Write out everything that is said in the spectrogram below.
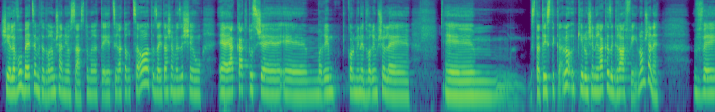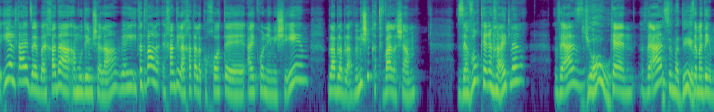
שילוו בעצם את הדברים שאני עושה זאת אומרת יצירת הרצאות אז הייתה שם איזשהו היה קקטוס שמראים כל מיני דברים של. אמ, סטטיסטיקה, לא, כאילו שנראה כזה גרפי, לא משנה. והיא העלתה את זה באחד העמודים שלה, והיא כתבה, הכנתי לאחת הלקוחות אה, אייקונים אישיים, בלה בלה בלה, ומי שכתבה לה שם, זה עבור קרן רייטלר, ואז, יואו, כן, ואז, איזה מדהים, זה מדהים,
